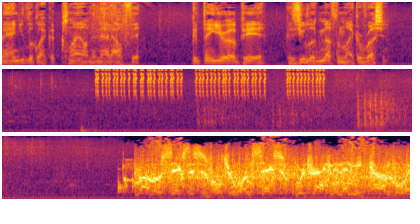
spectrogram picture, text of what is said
Man, you look like a clown in that outfit. Good thing you're up here, because you look nothing like a Russian. Bravo 6, this is Vulture 1-6. We're tracking an enemy convoy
